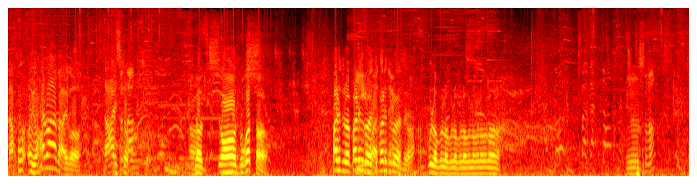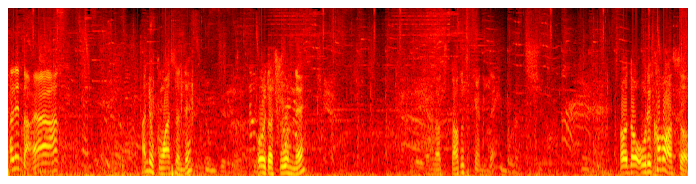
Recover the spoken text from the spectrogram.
나, 공, 어, 이거 할만하다, 이거. 나 있어? 공 있어. 야, 야, 녹았다. 빨리 들어와, 빨리 이긴 들어야 돼, 것 빨리 들어야 돼. 같은데, 아, 몰라, 몰라, 몰라, 몰라, 몰라, 몰라, 몰라. 이거 쓰나? 살린다 야 한, 한조 궁 안 쓰는데? 어, 나 죽었네? 나, 죽- 나도 죽겠는데? 어, 너, 우리 커버 왔어.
